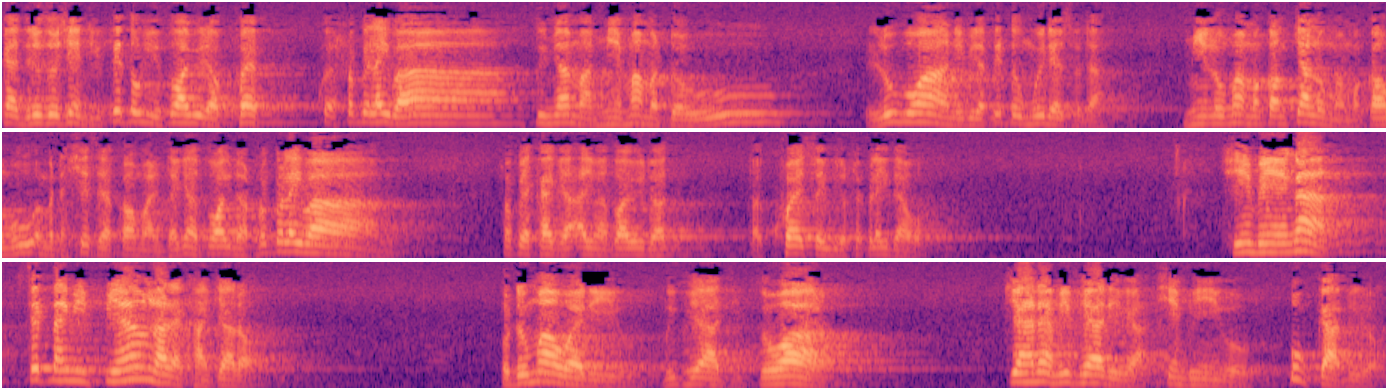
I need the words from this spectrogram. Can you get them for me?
ကဲဒီလိုဆိုရှင်ဒီတက်တုံကြီးသွားပြီးတော့ခွဲ ခွဲဆွပစ်လိုက်ပါသူများမှမြင်မှမတော်ဘူးလူဘွားကနေပြီးတော့တက်တုံမွေးတယ်ဆိုတာမြင်လို့မှမကောင်းကြလို့မှမကောင်းဘူးအမှန်တရှက်စရာကောင်းပါလေဒါကြောင့်သွားပြီးတော့ဆွပစ်လိုက်ပါဆွပစ်ခိုက်ကြအဲ့မှာသွားပြီးတော့ခွဲစိတ်ပြီးတော့ဆွပစ်လိုက်တာပေါ့ရှင်ဘင်ကစက်တိုင်းပြီးပြန်လာတဲ့ခါကျတော့ဘုဒ္ဓမဝရီမိဖုရားကြီးသွားတော့ကြံတဲ့မိဖုရားတွေကရှင်ဘင်ကိုပုတ်ကပြီးတော့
